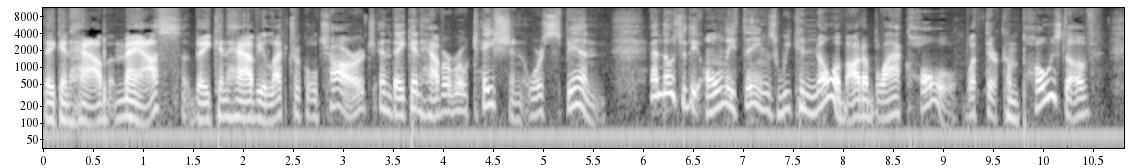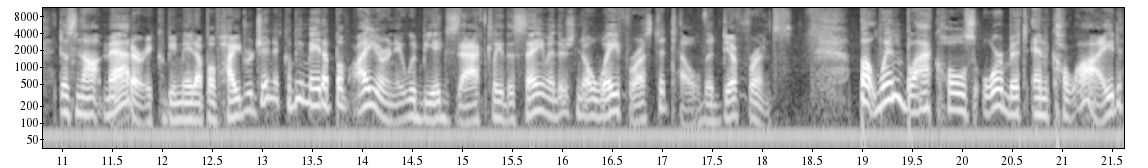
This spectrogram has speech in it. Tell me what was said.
They can have mass, they can have electrical charge, and they can have a rotation or spin. And those are the only things we can know about a black hole. What they're composed of does not matter. It could be made up of hydrogen, it could be made up of iron. It would be exactly the same. And there's no way for us to tell the difference. But when black holes orbit and collide,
